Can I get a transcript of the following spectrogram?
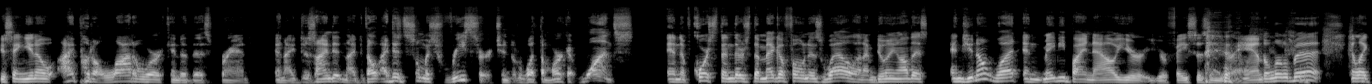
you're saying, you know, I put a lot of work into this brand and I designed it and I developed, I did so much research into what the market wants. And of course, then there's the megaphone as well. And I'm doing all this. And you know what? And maybe by now your your face is in your hand a little bit. And like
